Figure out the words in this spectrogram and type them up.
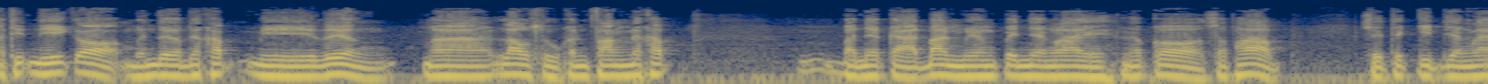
อาทิตย์นี้ก็เหมือนเดิมนะครับ มีเรื่องมาเล่าสู่กันฟังนะครับ บรรยากาศบ้านเมืองเป็นอย่างไร แล้วก็สภาพเศรษฐกิจอย่างไร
